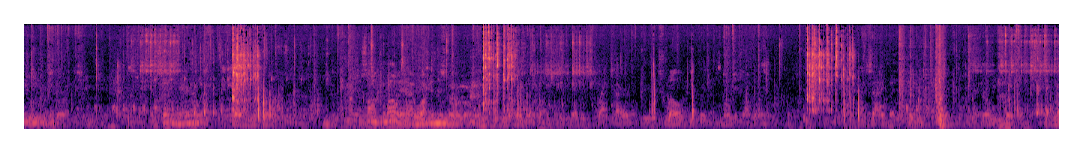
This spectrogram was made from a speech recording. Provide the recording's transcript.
jewelry store on the street. Second And I turn. was grabbing it. Hassan Kamali. And I walked in in the the store, one day, it had this black card, twelve different molding levels. Designed by this lady, Sterling Silver, in New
